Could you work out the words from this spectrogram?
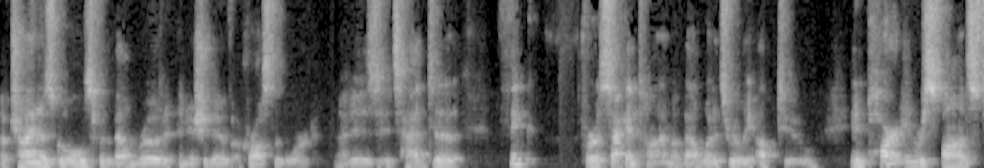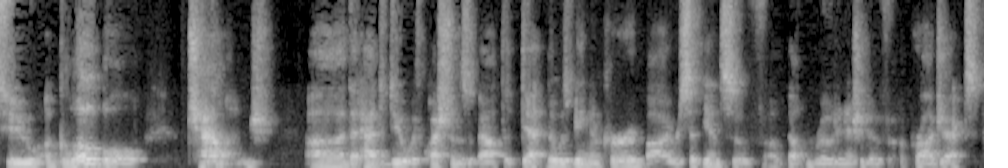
of China's goals for the Belt and Road Initiative across the board. That is, it's had to think for a second time about what it's really up to, in part in response to a global challenge uh, that had to do with questions about the debt that was being incurred by recipients of, of Belt and Road Initiative projects,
